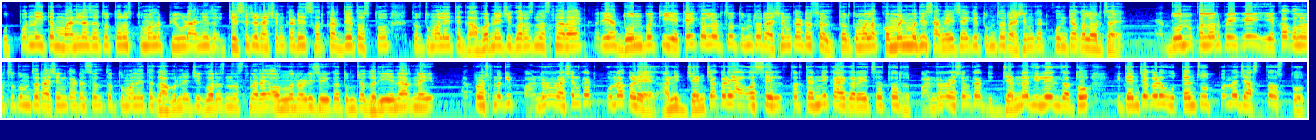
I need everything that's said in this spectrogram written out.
उत्पन्न इथे मानलं जातो तरच तुम्हाला पिवळं आणि केसरी राशन कार्ड हे सरकार देत असतो. तर तुम्हाला इथे घाबरण्याची गरज नसणार आहे. तर या दोनपैकी एकही कलरचं तुमचं राशन कार्ड असेल तर तुम्हाला कमेंटमध्ये सांगायचं आहे की तुमचं राशन कार्ड कोणत्या कलरचं आहे? या दोन कलरपैकी एका कलरचं तुमचं राशन कार्ड असेल तर तुम्हाला इथं घाबरण्याची गरज नसणार आहे. अंगणवाडी सेविका तुमच्या घरी येणार नाही. प्रश्न की पांढरं राशन कार्ड कोणाकडे आहे? आणि ज्यांच्याकडे असेल तर त्यांनी काय करायचं? तर पांढरं राशन कार्ड ज्यांना दिलेलं जातो की त्यांच्याकडे उ- त्यांचं उत्पन्न जास्त असतो.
